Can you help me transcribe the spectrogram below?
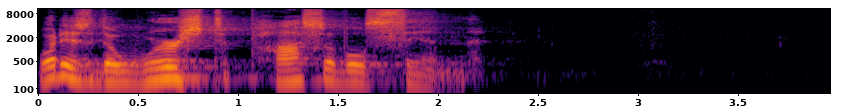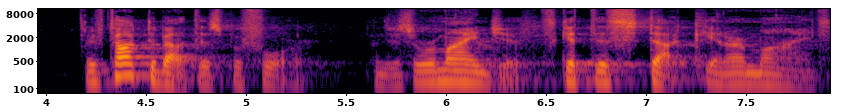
What is the worst possible sin? We've talked about this before. Just to remind you, let's get this stuck in our minds.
